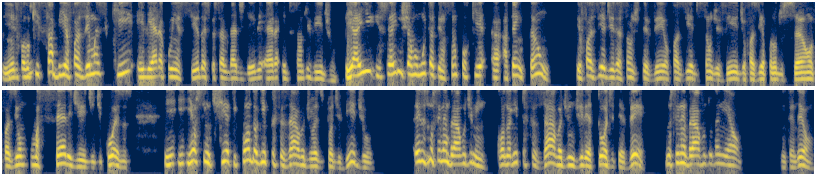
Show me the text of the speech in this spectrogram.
E ele falou que sabia fazer, mas que ele era conhecido, a especialidade dele era edição de vídeo. E aí, isso aí me chamou muita atenção, porque até então eu fazia direção de TV, eu fazia edição de vídeo, eu fazia produção, eu fazia uma série de, de, de coisas. E, e, eu sentia que quando alguém precisava de um editor de vídeo, eles não se lembravam de mim. Quando alguém precisava de um diretor de TV, não se lembravam do Daniel. Entendeu?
